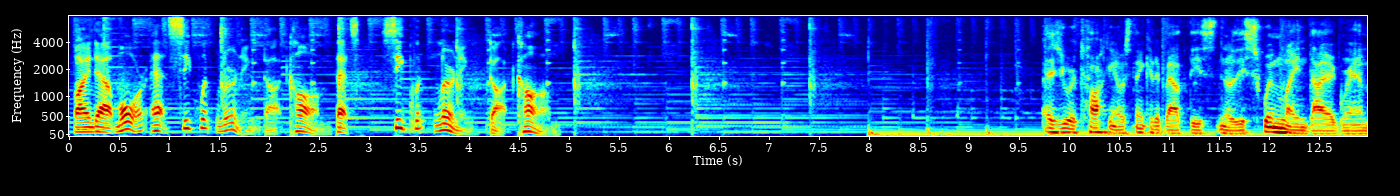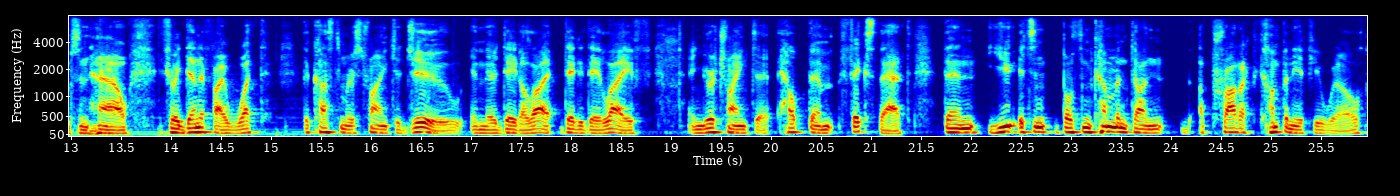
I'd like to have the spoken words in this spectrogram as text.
Find out more at sequentlearning.com. That's sequentlearning.com. As you were talking, I was thinking about these, you know, these swim lane diagrams and how to identify what the customer is trying to do in their day-to-day life and you're trying to help them fix that then you it's in, both incumbent on a product company if you will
